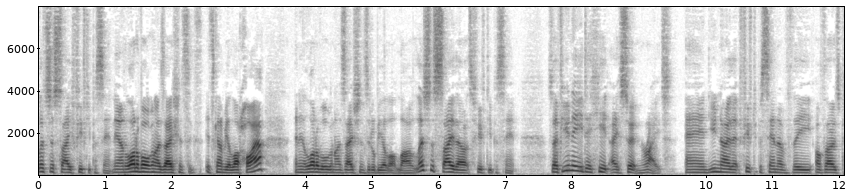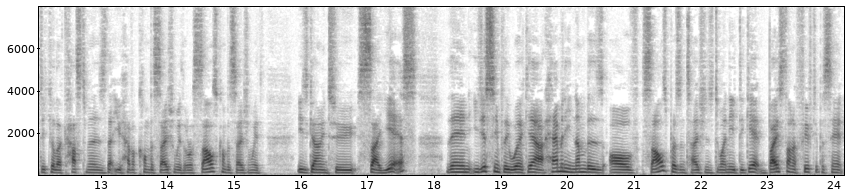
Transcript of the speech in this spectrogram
let's just say, 50%. Now, in a lot of organizations, it's going to be a lot higher, and in a lot of organizations, it'll be a lot lower. Let's just say, though, it's 50%. So, if you need to hit a certain rate, and you know that 50% of the of those particular customers that you have a conversation with or a sales conversation with is going to say yes, then you just simply work out how many numbers of sales presentations do I need to get based on a 50%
